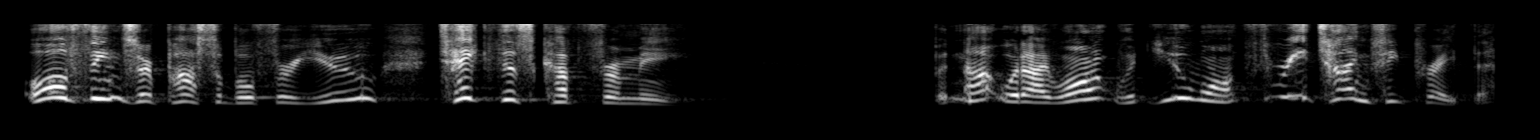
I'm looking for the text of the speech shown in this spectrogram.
all things are possible for you. Take this cup from me. But not what I want, what you want. Three times he prayed that.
